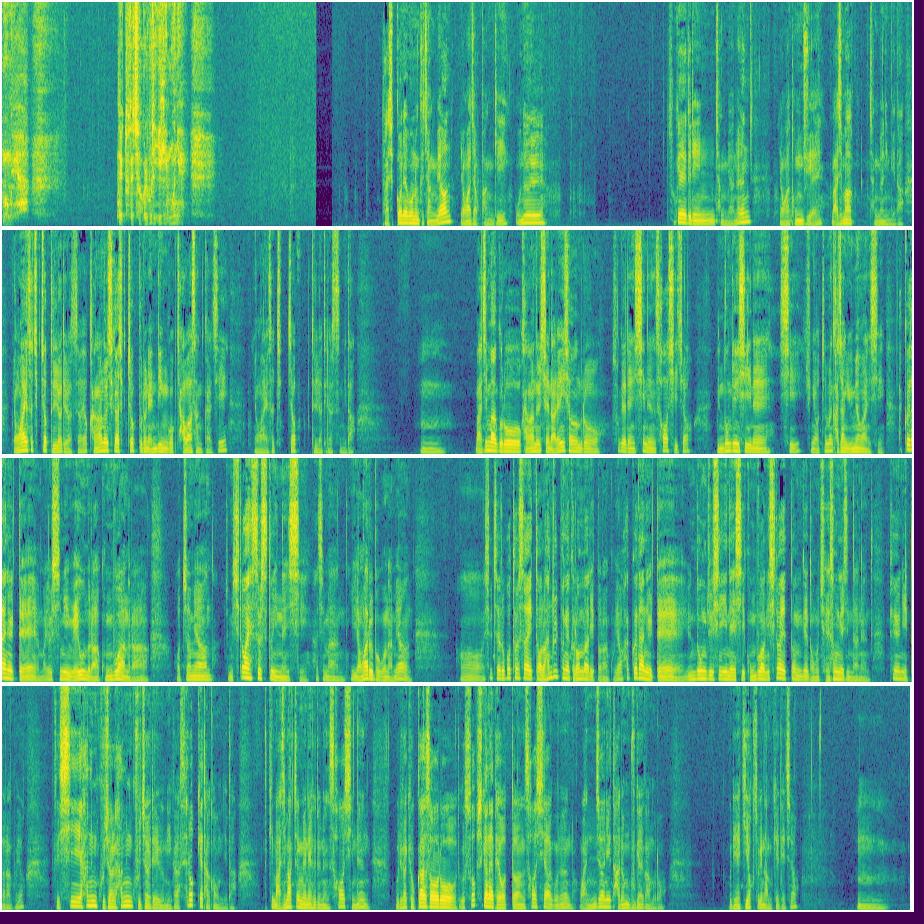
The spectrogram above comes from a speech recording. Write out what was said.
몽규야, 네 도대체 얼굴이 이게 뭐니? 다시 꺼내보는 그 장면, 영화 자판기. 오늘 소개해드린 장면은 영화 동주의 마지막 장면입니다. 영화에서 직접 들려드렸어요. 강하늘 씨가 직접 부른 엔딩곡 자화상까지 영화에서 직접 들려드렸습니다. 음, 마지막으로 강하늘 씨의 나레이션으로 소개된 시는 서시죠. 윤동준 시인의 시 중에 어쩌면 가장 유명한 시. 학교 다닐 때 막 열심히 외우느라 공부하느라 어쩌면 좀 싫어했을 수도 있는 시. 하지만 이 영화를 보고 나면 어, 실제로 포털 사이트 어느 한 줄평에 그런 말이 있더라고요. 학교 다닐 때 윤동주 시인의 시 공부하기 싫어했던 게 너무 죄송해진다는 표현이 있더라고요. 그 시 한 구절 한 구절의 의미가 새롭게 다가옵니다. 특히 마지막 장면에 흐르는 서시는 우리가 교과서로 그리고 수업 시간에 배웠던 서시하고는 완전히 다른 무게감으로 우리의 기억 속에 남게 되죠. 음,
